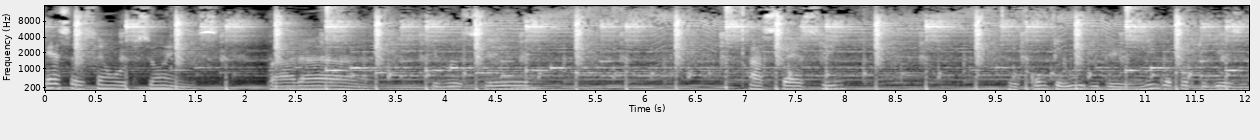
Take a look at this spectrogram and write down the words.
Essas são opções para que você acesse o conteúdo de língua portuguesa.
